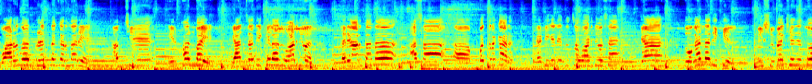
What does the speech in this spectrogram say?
वारंवार प्रयत्न करणारे आमचे इरफान भाई यांचा देखील आज वाढदिवस. खऱ्या अर्थानं असा पत्रकार या ठिकाणी त्याचा वाढदिवस आहे. त्या दोघांना देखील मी शुभेच्छा देतो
